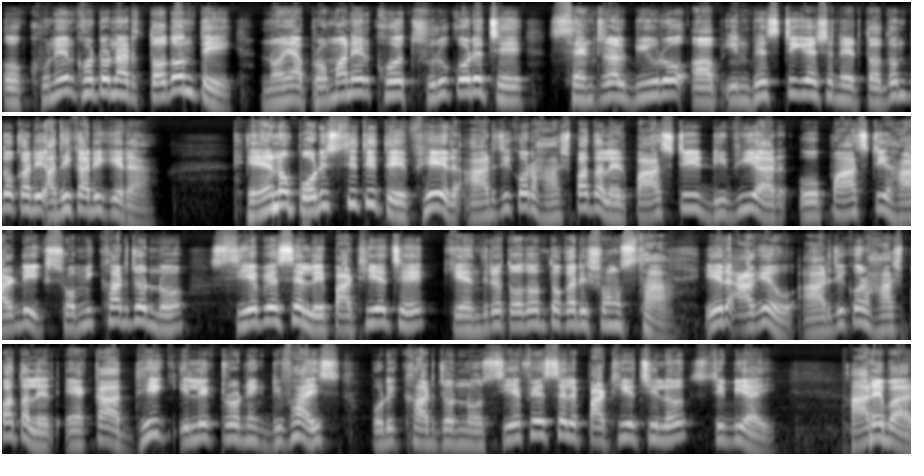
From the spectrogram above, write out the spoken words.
ও খুনের ঘটনার তদন্তে নয়া প্রমাণের খোঁজ শুরু করেছে সেন্ট্রাল ব্যুরো অব ইনভেস্টিগেশনের তদন্তকারী আধিকারিকেরা। এন পরিস্থিতিতে ফের আরজিকর হাসপাতালের পাঁচটি ডিভিআর ও পাঁচটি হার্ডিক সমীক্ষার জন্য সিএফএসএলে পাঠিয়েছে কেন্দ্রীয় তদন্তকারী সংস্থা। এর আগেও আরজিকর হাসপাতালের একাধিক ইলেকট্রনিক ডিভাইস পরীক্ষার জন্য সিএফএসএলে পাঠিয়েছিল সিবিআই। আর এবার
